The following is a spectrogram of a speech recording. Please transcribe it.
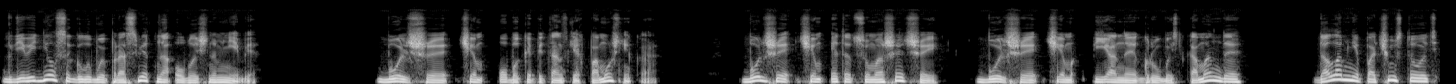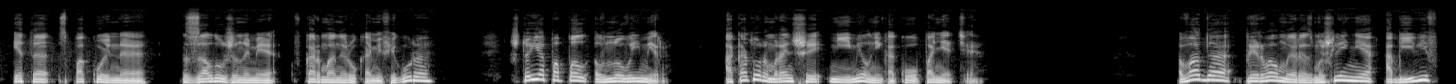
где виднелся голубой просвет на облачном небе. Больше, чем оба капитанских помощника, больше, чем этот сумасшедший, больше, чем пьяная грубость команды, дала мне почувствовать это спокойное, с заложенными в карманы руками фигура, что я попал в новый мир, о котором раньше не имел никакого понятия. Вада прервал мои размышления, объявив,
